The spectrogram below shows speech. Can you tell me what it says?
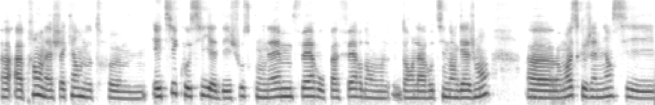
Après, on a chacun notre éthique aussi. Il y a des choses qu'on aime faire ou pas faire dans, dans la routine d'engagement. Mmh. moi, ce que j'aime bien, c'est,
